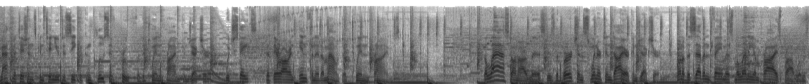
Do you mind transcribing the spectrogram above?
Mathematicians continue to seek a conclusive proof for the twin prime conjecture, which states that there are an infinite amount of twin primes. The last on our list is the Birch and Swinnerton-Dyer conjecture, one of the seven famous Millennium Prize problems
